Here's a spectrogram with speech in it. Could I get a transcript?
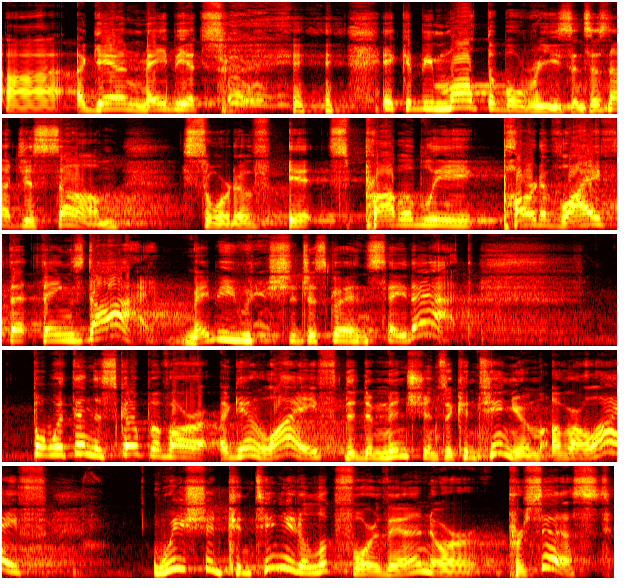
uh, again, maybe it's it could be multiple reasons. It's not just some sort of. It's probably part of life that things die. Maybe we should just go ahead and say that. But within the scope of our, again, life, the dimensions, the continuum of our life, we should continue to look for then or persist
